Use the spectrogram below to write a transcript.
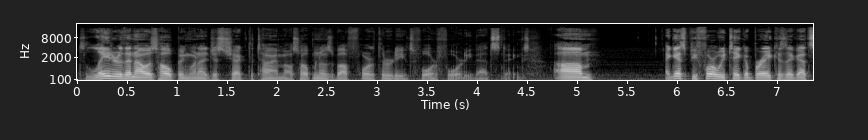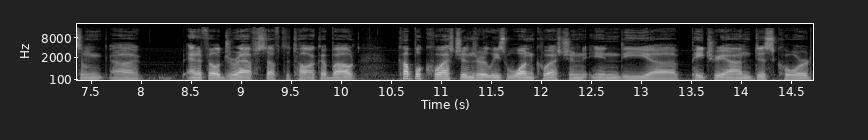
It's later than I was hoping when I just checked the time. I was hoping it was about 4:30. It's 4:40. That stinks. Um, I guess before we take a break, because I got some uh, NFL draft stuff to talk about, couple questions, or at least one question in the uh, Patreon Discord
